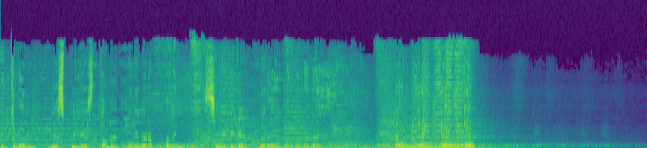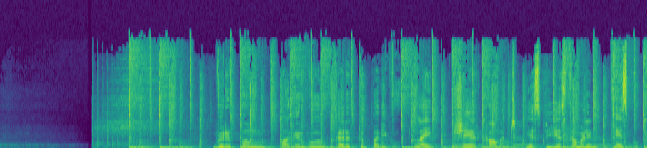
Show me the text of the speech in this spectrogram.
இத்துடன் எஸ்பிஎஸ் தமிழ் ஒலிபரப்பு வழங்கிய செய்திகள் நிறைவு வருகின்றன விருப்பம் பகிர்வு கருத்து பதிவு. லைக் ஷேர் காமெண்ட் எஸ்பிஎஸ் தமிழின் ஃபேஸ்புக்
